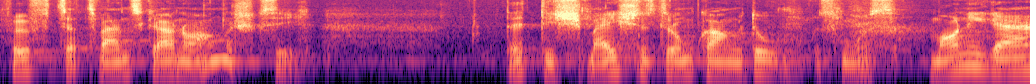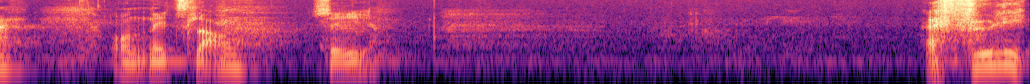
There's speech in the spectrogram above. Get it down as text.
15, 20 Jahren noch anders. Gewesen. Dort ist meistens darum gegangen, du, es muss Money geben und nicht zu lang sein. Erfüllung,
